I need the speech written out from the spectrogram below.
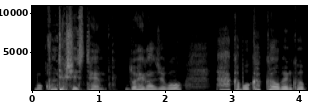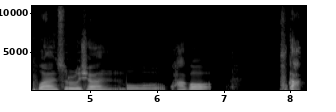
뭐 콤텍 시스템도 해가지고 다뭐 카카오뱅크 보안 솔루션 뭐 과거 부각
